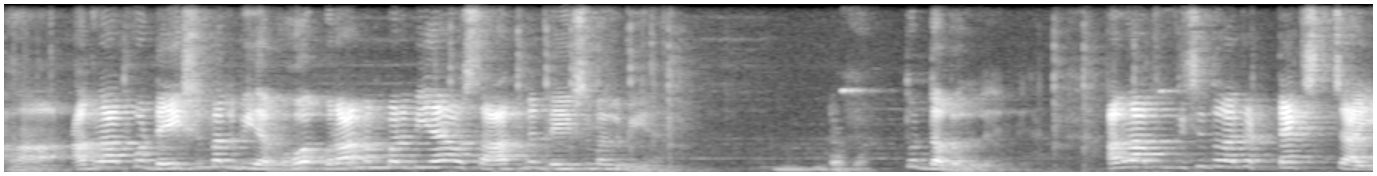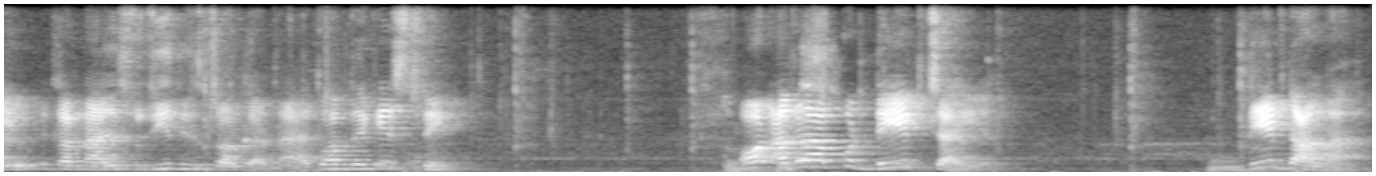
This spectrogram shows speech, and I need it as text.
है हाँ अगर आपको डेसिमल भी है बहुत बड़ा नंबर भी है और साथ में डेसिमल भी है हम्म, डबल तो डबल लेंगे। अगर आपको किसी तरह का टेक्स्ट चाहिए करना है जैसे सुजीत इंस्टॉल करना है तो हम देंगे स्ट्रिंग और अगर आपको डेट चाहिए हम्म, डेट डालना है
